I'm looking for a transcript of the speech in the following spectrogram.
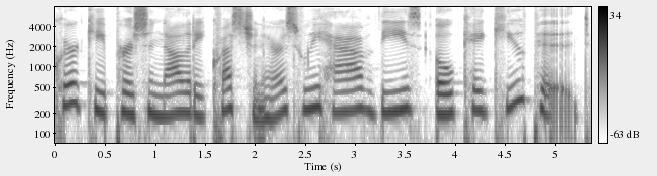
quirky personality questionnaires, we have these OKCupid.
